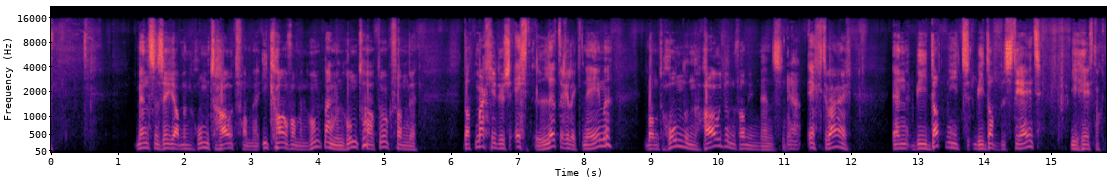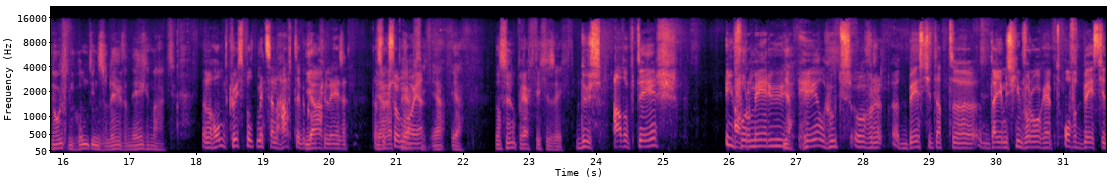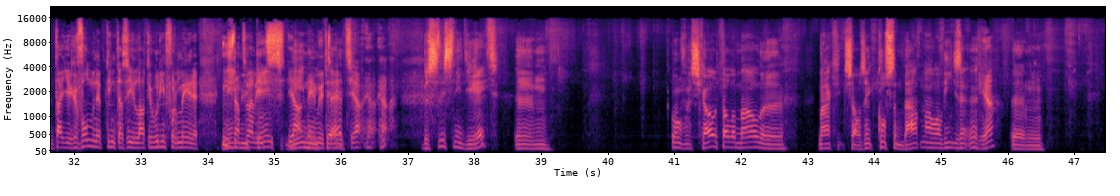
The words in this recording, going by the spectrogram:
Mensen zeggen, ja, mijn hond houdt van me. Ik hou van mijn hond, maar mijn hond houdt ook van me. Dat mag je dus echt letterlijk nemen, want honden houden van hun mensen. Ja. Echt waar. En wie dat niet, wie dat bestrijdt, die heeft nog nooit een hond in zijn leven meegemaakt. Een hond kwispelt met zijn hart, heb ik Ja. ook gelezen. Dat is Ja, ook zo mooi, hè? Ja, ja, dat is heel prachtig gezegd. Dus adopteer, informeer u Ja. heel goed over het beestje dat, eh, dat je misschien voor ogen hebt, of het beestje dat je gevonden hebt in het asiel. Laat u goed informeren. Is Neem dat wel tijd, iets? Ja, neem neem uw tijd. tijd. Ja, ja, ja. Beslis niet direct. Ehm overschouw het allemaal. eh, maak, ik zou zeggen, kosten-batenanalyse. hè. Ja? Ehm,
